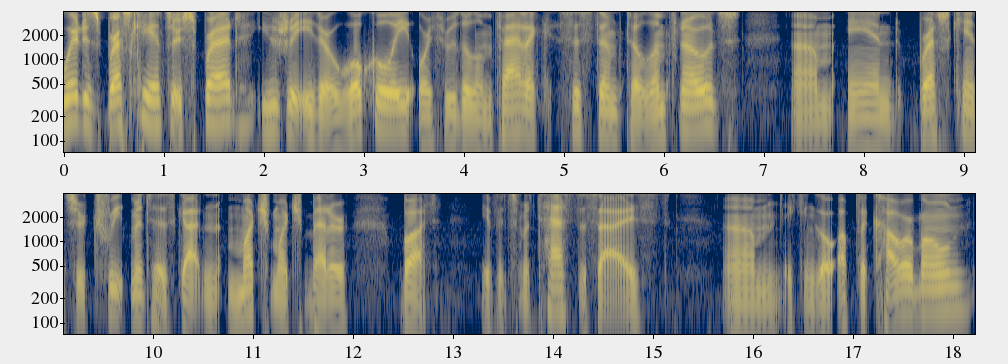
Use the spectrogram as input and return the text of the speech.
Where does breast cancer spread? Usually either locally or through the lymphatic system to lymph nodes. Um, and breast cancer treatment has gotten much, much better, but if it's metastasized, um, it can go up the collarbone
